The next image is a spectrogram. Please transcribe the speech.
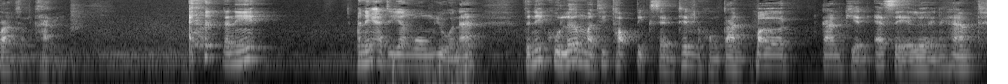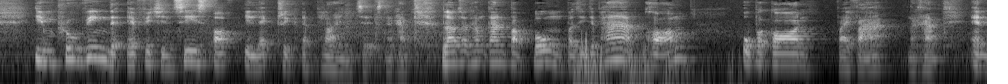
ความสำคัญตอนนี้อันนี้อาจจะยังงงอยู่นะตอนนี้ครูเริ่มมาที่ topic sentence ของการเปิดการเขียน essay เลยนะครับ improving the efficiencies of electric appliances นะครับ เราจะทำการปรับปรุงประสิทธิภาพของอุปกรณ์ ไฟฟ้านะครับ and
